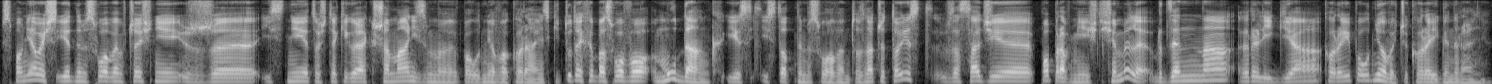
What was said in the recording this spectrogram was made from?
Wspomniałeś jednym słowem wcześniej, że istnieje coś takiego jak szamanizm południowo-koreański. Tutaj chyba słowo mudang jest istotnym słowem, to znaczy to jest w zasadzie, popraw mnie jeśli się mylę, rdzenna religia Korei Południowej czy Korei generalnie.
